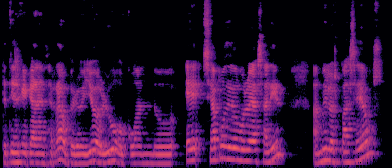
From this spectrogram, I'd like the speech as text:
Te tienes que quedar encerrado. Pero yo luego, cuando he- se ha podido volver a salir, a mí los paseos,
